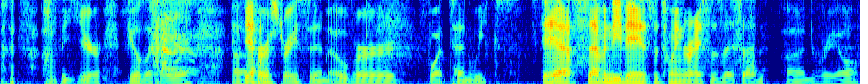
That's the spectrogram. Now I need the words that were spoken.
of the year. Feels like a year. Uh, Yeah. First race in over what ten weeks. yeah, 70 days between races, they said. Unreal.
